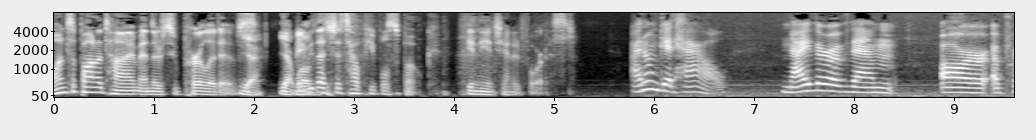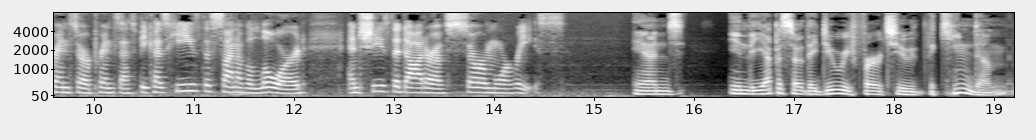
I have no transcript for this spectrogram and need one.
Once upon a time, and there's superlatives. Yeah, yeah, Maybe well- that's just how people spoke in the Enchanted Forest. I don't get how. Neither of them are a prince or a princess because he's the son of a lord and she's the daughter of Sir Maurice. And in the episode, they do refer to the kingdom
